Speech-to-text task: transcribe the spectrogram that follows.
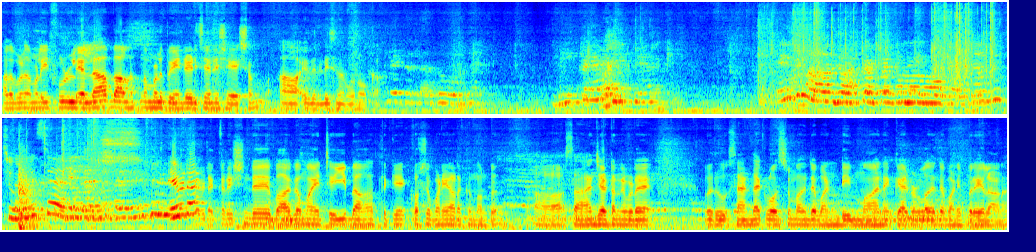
അതുപോലെ നമ്മൾ ഈ ഫുൾ എല്ലാ ഭാഗത്തും നമ്മൾ പെയിന്റ് അടിച്ചതിന് ശേഷം ഇതിന്റെ ഡിസൈൻ നമുക്ക് നോക്കാം. ഡെക്കറേഷന്റെ ഭാഗമായിട്ട് ഈ ഭാഗത്തൊക്കെ കുറച്ച് പണി നടക്കുന്നുണ്ട്. ആ, സാഹൻ ചേട്ടൻ ഇവിടെ ഒരു സാന്റാ ക്ലോസും അതിന്റെ വണ്ടിയും മാനൊക്കെ ആയിട്ടുള്ളതിന്റെ പണിപ്പുരയിലാണ്.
